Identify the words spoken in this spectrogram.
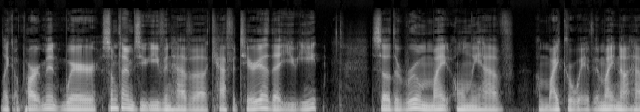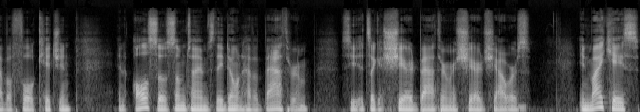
like apartment where sometimes you even have a cafeteria that you eat. So the room might only have a microwave. It might not have a full kitchen. And also sometimes they don't have a bathroom. See, it's like a shared bathroom or shared showers. In my case,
